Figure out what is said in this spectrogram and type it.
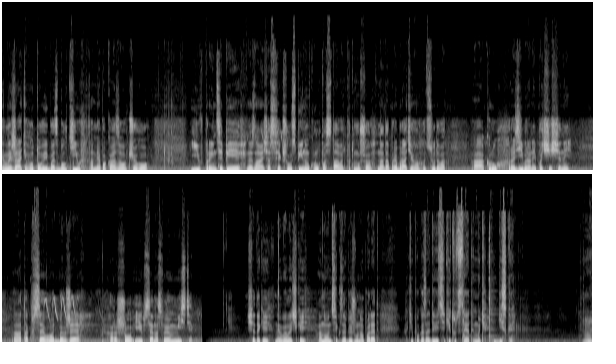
лежать, готові без болтів, там я показував чого. І в принципі, не знаю, зараз якщо у спину круг поставити, тому що треба прибрати його відсюди, а круг розібраний, почищений. А так все вроді би вже хорошо і все на своєму місці. Ще такий невеличкий анонсик, забіжу наперед. Хотів показати, дивіться, які тут стоятимуть диски. А,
